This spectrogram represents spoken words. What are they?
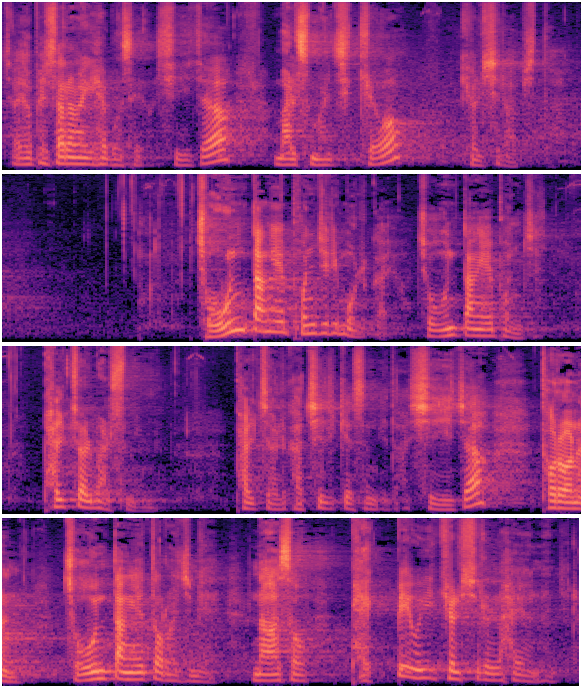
자, 옆에 사람에게 해보세요. 시작. 말씀을 지켜 결실합시다. 좋은 땅의 본질이 뭘까요? 좋은 땅의 본질. 8절 말씀입니다. 8절 같이 읽겠습니다. 시작. 더러는 좋은 땅에 떨어짐에 나서 백배의 결실을 하였느니라.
